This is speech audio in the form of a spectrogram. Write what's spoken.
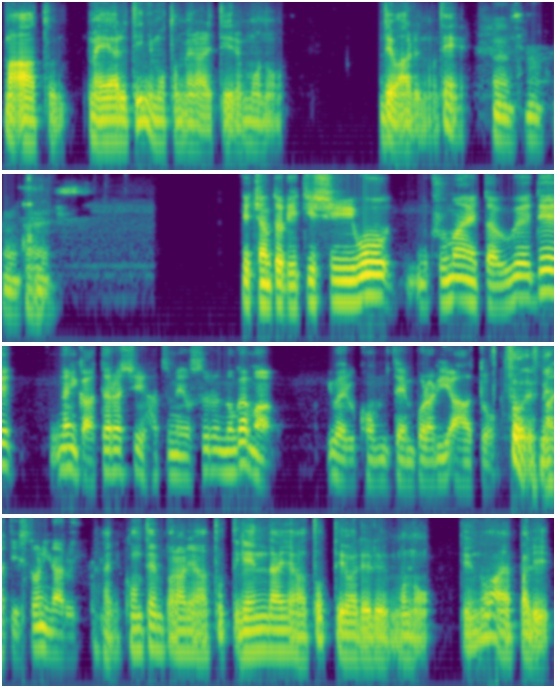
まあ、アート、まあ、ART に求められているものではあるので、ちゃんと歴史を踏まえた上で何か新しい発明をするのが、まあ、いわゆるコンテンポラリーアート、そうですね、アーティストになる。はい、コンテンポラリーアートって現代アートって言われるものっていうのはやっぱり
